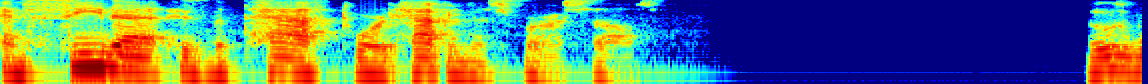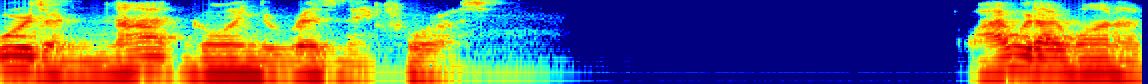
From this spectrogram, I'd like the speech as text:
and see that as the path toward happiness for ourselves those words are not going to resonate for us why would i want a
